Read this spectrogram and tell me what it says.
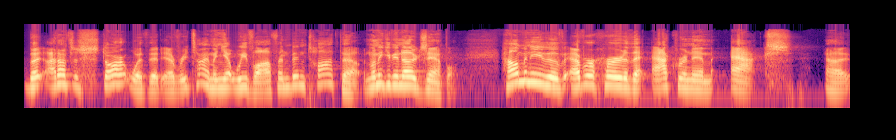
but I don't have to start with it every time. And yet we've often been taught that. Let me give you another example. How many of you have ever heard of the acronym ACTS? Uh,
